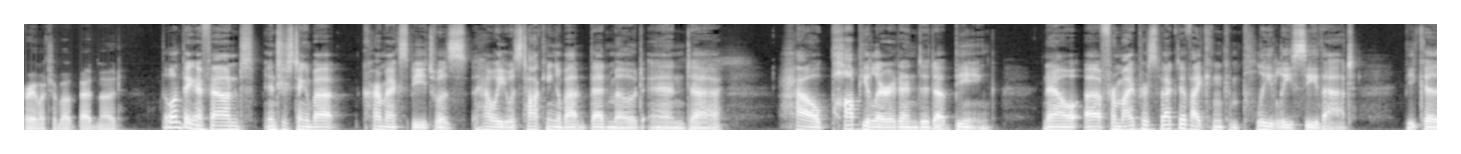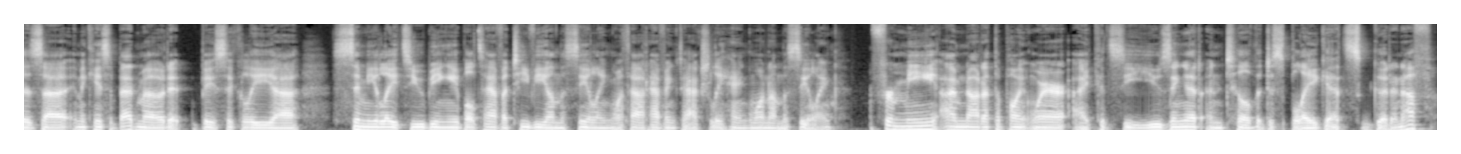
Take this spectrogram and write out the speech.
very much about bed mode. The one thing I found interesting about Carmack's speech was how he was talking about bed mode and uh, how popular it ended up being. Now, uh, from my perspective, I can completely see that because uh, in the case of bed mode, it basically uh, simulates you being able to have a TV on the ceiling without having to actually hang one on the ceiling. For me, I'm not at the point where I could see using it until the display gets good enough.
